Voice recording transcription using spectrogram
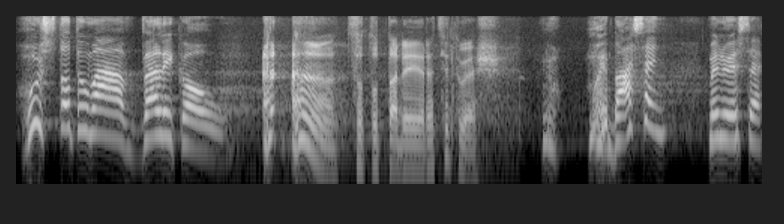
hustotu má velikou. Co to tady recituješ? No, moje báseň jmenuje se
